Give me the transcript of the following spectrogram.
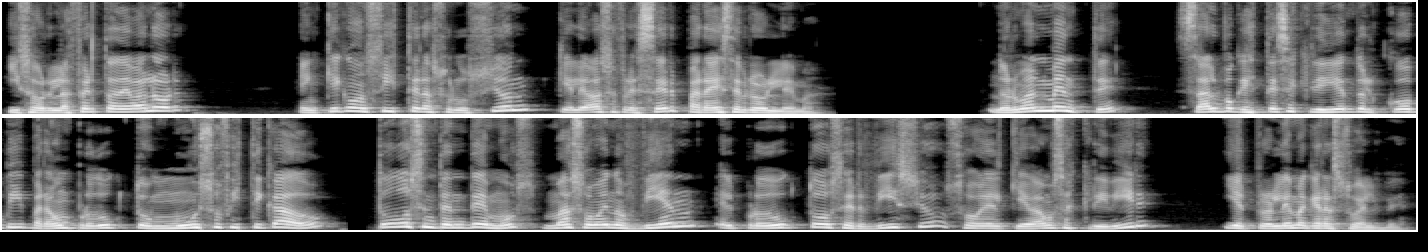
y sobre la oferta de valor, en qué consiste la solución que le vas a ofrecer para ese problema. Normalmente, salvo que estés escribiendo el copy para un producto muy sofisticado, todos entendemos más o menos bien el producto o servicio sobre el que vamos a escribir y el problema que resuelve.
